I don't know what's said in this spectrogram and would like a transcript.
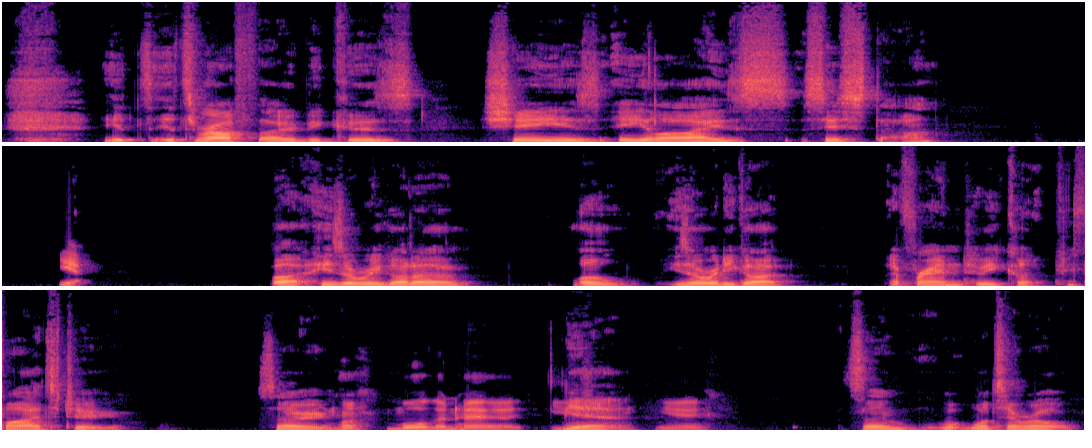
it's it's rough though because she is Eli's sister. Yeah. But he's already got a well, he's already got a friend who he confides to. So More than her, Yeah. usually. Yeah. so what's her role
